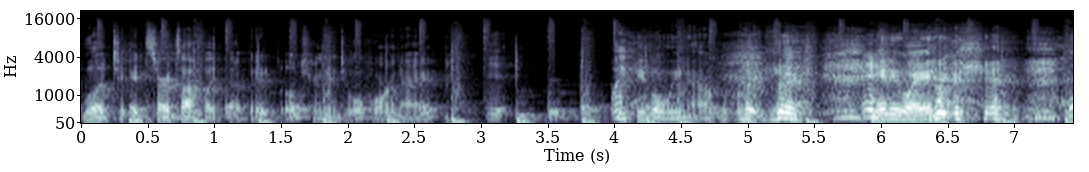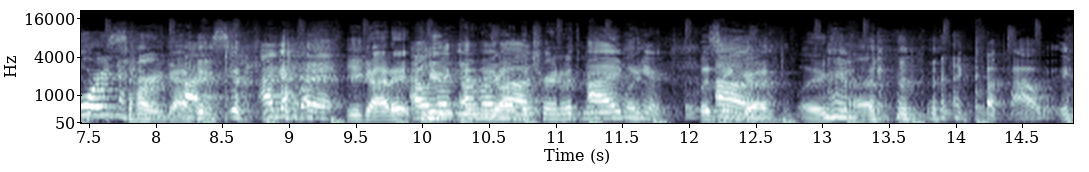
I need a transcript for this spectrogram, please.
Well, it, it starts off like that, but it'll turn into a horror night. Like, People we know. like, like, anyway. Horror night. Sorry, guys. I got it. You got it? I was you like, you oh my on God, the train with me? I'm like, here. Bazinga. Um, like, uh, Kapow.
